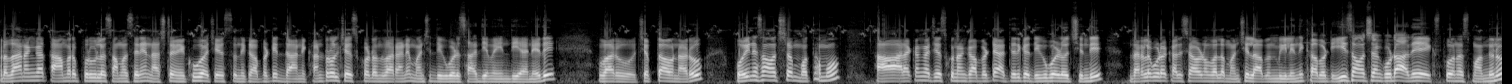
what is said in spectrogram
ప్రధానంగా తామర పురుగుల సమస్యనే నష్టం ఎక్కువగా చేస్తుంది కాబట్టి దాన్ని కంట్రోల్ చేసుకోవడం ద్వారానే మంచి దిగుబడి సాధ్యమైంది అనేది వారు చెప్తా ఉన్నారు. పోయిన సంవత్సరం మొత్తము ఆ రకంగా చేసుకున్నాం కాబట్టి అత్యధిక దిగుబడి వచ్చింది. ధరలు కూడా కలిసి రావడం వల్ల మంచి లాభం మిగిలింది. కాబట్టి ఈ సంవత్సరం కూడా అదే ఎక్స్పోనస్ మందును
